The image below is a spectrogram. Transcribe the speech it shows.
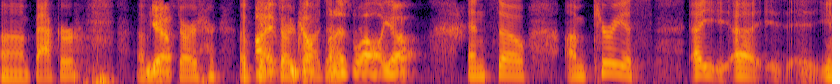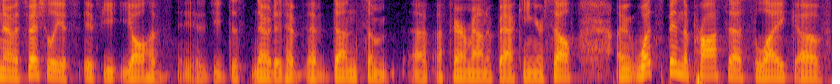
uh, backer of yep. Kickstarter of Kickstarter I've become projects one as well. Yep. And so I'm curious. Uh, you know, especially if if you, y'all have, as you just noted, have have done some a fair amount of backing yourself. I mean, what's been the process like of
